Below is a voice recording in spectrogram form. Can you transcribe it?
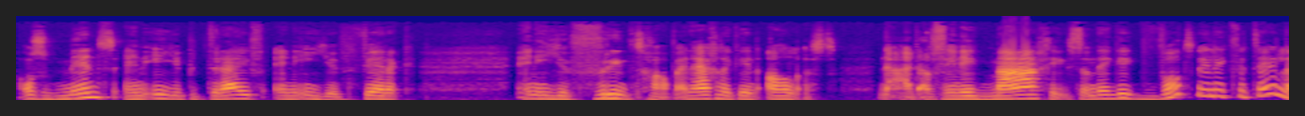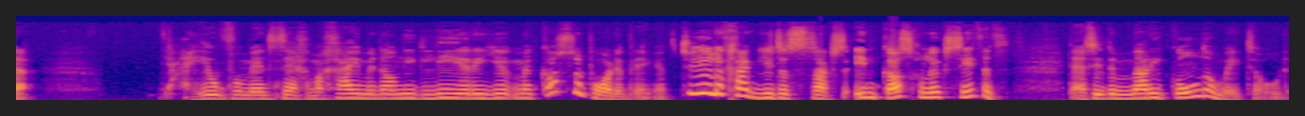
als mens en in je bedrijf en in je werk. En in je vriendschap en eigenlijk in alles. Nou, dat vind ik magisch. Dan denk ik, wat wil ik vertellen? Ja, heel veel mensen zeggen, maar ga je me dan niet leren je mijn kast op orde brengen? Tuurlijk ga ik je dat straks. In kastgeluk zit het. Daar zit de Marie Kondo methode.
